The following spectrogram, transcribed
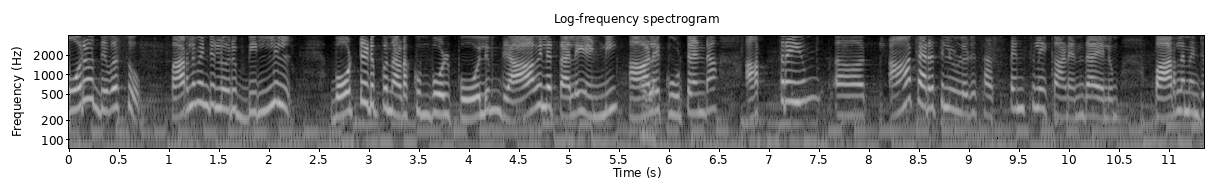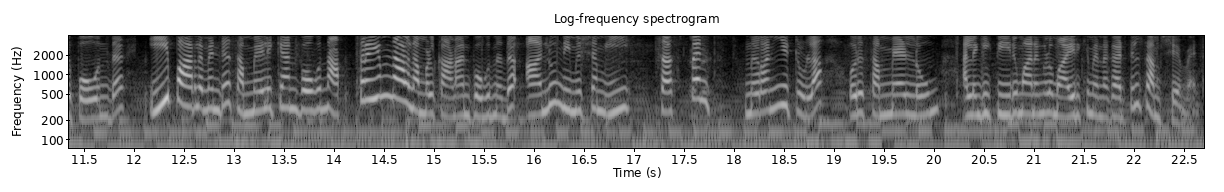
ഓരോ ദിവസവും പാർലമെന്റിൽ ഒരു ബില്ലിൽ വോട്ടെടുപ്പ് നടക്കുമ്പോൾ പോലും രാവിലെ തലയെണ്ണി ആളെ കൂട്ടേണ്ട. അത്രയും ആ, തരത്തിലുള്ള ഒരു സസ്പെൻസിലേക്കാണ് എന്തായാലും പാർലമെന്റ് പോകുന്നത്. ഈ പാർലമെന്റ് സമ്മേളിക്കാൻ പോകുന്ന അത്രയും നാൾ നമ്മൾ കാണാൻ പോകുന്നത് അനുനിമിഷം ഈ സസ്പെൻസ് നിറഞ്ഞിട്ടുള്ള ഒരു സമ്മേളനവും അല്ലെങ്കിൽ തീരുമാനങ്ങളും ആയിരിക്കും എന്ന കാര്യത്തിൽ സംശയം വേണ്ട.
